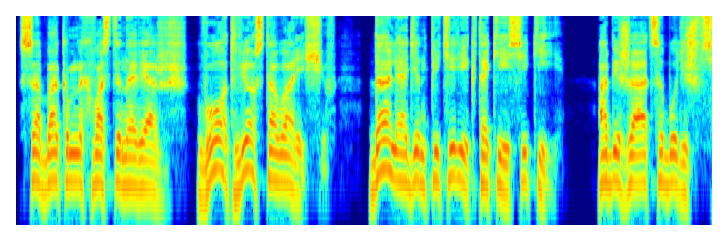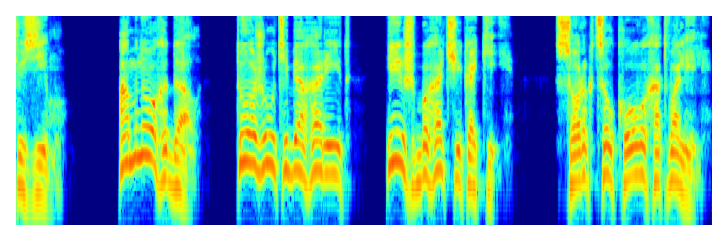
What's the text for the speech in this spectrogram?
собакам на хвосты навяжешь. Вот, вез товарищев. Дали один пятерик такие-сякие. Обижаться будешь всю зиму. А много дал. Тоже у тебя горит. Ишь, богачи какие. Сорок целковых отвалили.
